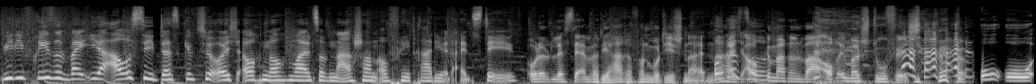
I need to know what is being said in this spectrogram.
Wie die Frise bei ihr aussieht, das gibt's für euch auch nochmal zum Nachschauen auf hitradio1.de. Oder du lässt dir einfach die Haare von Mutti schneiden. Ne? Habe ich so. auch gemacht und war auch immer stufig. oh oh,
